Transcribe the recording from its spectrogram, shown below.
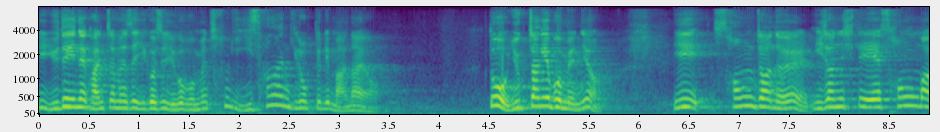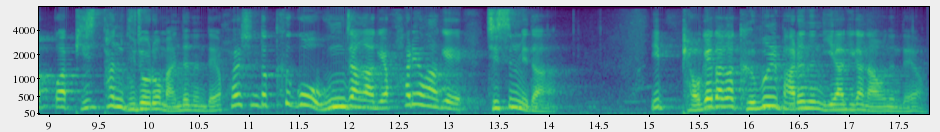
이 유대인의 관점에서 이것을 읽어보면 참 이상한 기록들이 많아요. 또 6장에 보면요. 이 성전을 이전 시대의 성막과 비슷한 구조로 만드는데 훨씬 더 크고 웅장하게 화려하게 짓습니다. 이 벽에다가 금을 바르는 이야기가 나오는데요.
